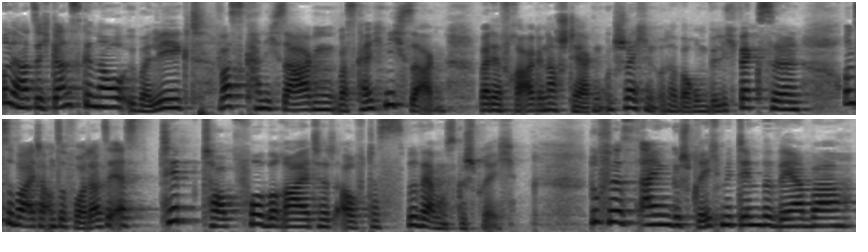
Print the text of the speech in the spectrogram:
Und er hat sich ganz genau überlegt, was kann ich sagen, was kann ich nicht sagen bei der Frage nach Stärken und Schwächen oder warum will ich wechseln und so weiter und so fort. Also er ist tipptopp vorbereitet auf das Bewerbungsgespräch. Du führst ein Gespräch mit dem Bewerber,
